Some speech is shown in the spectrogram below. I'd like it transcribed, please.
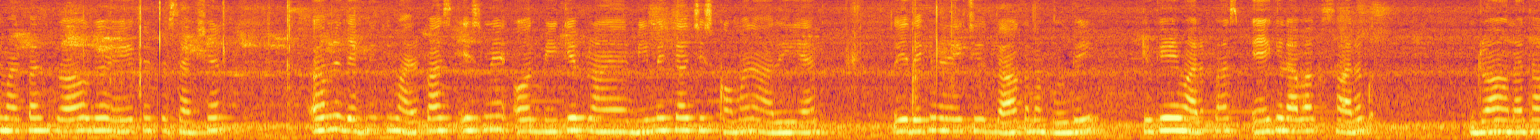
हमारे पास ड्रा हो गया एक इंटरसेक्शन अब हमने देखने कि हमारे पास इसमें और बी के बी में क्या चीज़ कॉमन आ रही है। तो ये देखिए मैंने एक चीज़ ड्रा करना भूल गई, क्योंकि हमारे पास ए के अलावा सारा ड्रा होना था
